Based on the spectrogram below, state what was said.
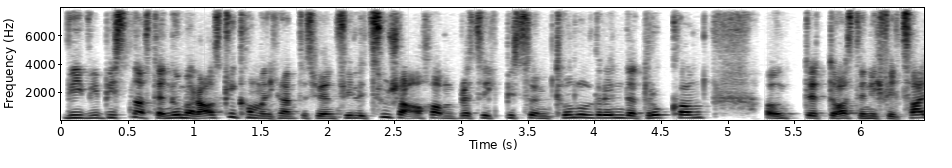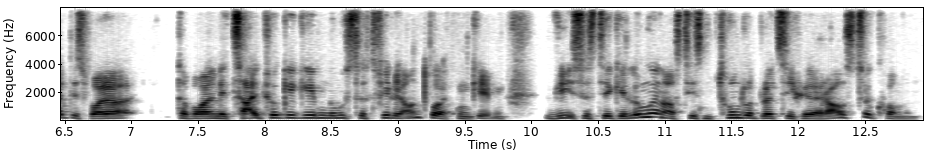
Wie, wie bist du aus der Nummer rausgekommen? Ich meine, das werden viele Zuschauer auch haben. Plötzlich bist du im Tunnel drin, der Druck kommt und du hast ja nicht viel Zeit. Das war ja, da war eine Zeit vorgegeben, du musstest viele Antworten geben. Wie ist es dir gelungen, aus diesem Tunnel plötzlich wieder rauszukommen?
